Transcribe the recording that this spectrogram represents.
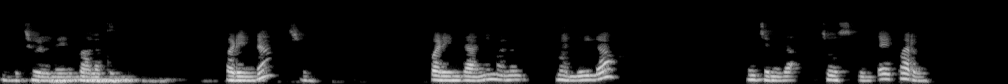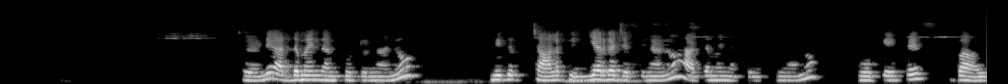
చూడండి వెనకాలకు పడిందా? చూడండి పడిన దాన్ని మనం మళ్ళీ ఇలా కొంచెంగా చూసుకుంటే పర్వాలేదు. చూడండి అర్థమైంది అనుకుంటున్నాను. మీకు చాలా క్లియర్గా చెప్పినాను అర్థమైంది అనుకుంటున్నాను. ఓకే ఫ్రెండ్స్ బాయ్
